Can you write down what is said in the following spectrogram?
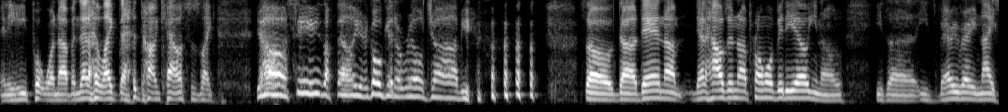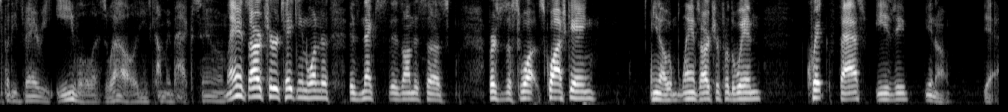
And he, put one up. And then I like that Don Callis is like, yo, see, he's a failure. Go get a real job. so uh, Dan um, Danhausen uh, promo video, you know, he's uh he's very very nice, but he's very evil as well, and he's coming back soon. Lance Archer taking one of his next is on this uh, versus a sw- squash gang. You know, Lance Archer for the win. Quick, fast, easy. You know, yeah.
